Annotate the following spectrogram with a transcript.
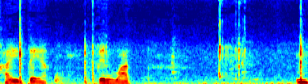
ไข่แตกเป็นวัดอืม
